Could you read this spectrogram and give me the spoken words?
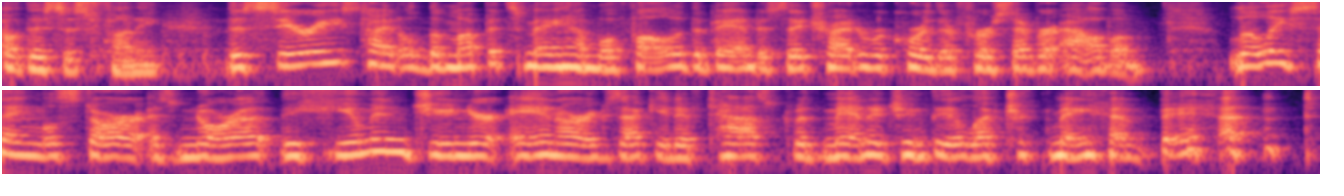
Oh, this is funny. The series titled The Muppets Mayhem will follow the band as they try to record their first ever album. Lilly Singh will star as Nora, the human junior A&R executive tasked with managing the Electric Mayhem band.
